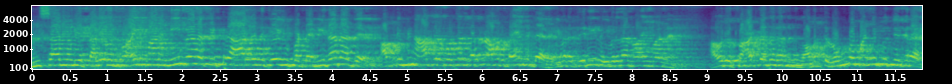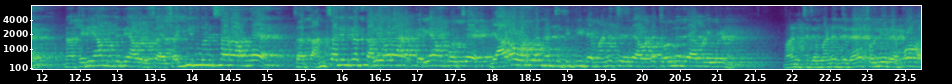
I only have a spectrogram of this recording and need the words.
அன்சாரியுடைய தலைவர் நாயுமான நீ தானே திட்டு ஆளுன்னு கேள்விப்பட்டேன் நீ தானே அது? அப்படி இப்படின்னு ஆச்சரியப்படுத்த அவர் பயந்துட்டாரு. இவரை தெரியல இவர் தான் நுழைமான்னு அவரு பார்த்ததுல அவர்கிட்ட ரொம்ப மன்னிப்பு கேட்கிறாரு. நான் தெரியாம விட்டுட்டேன். அவர் ச- சையீது அன்சார் அவங்க. ச- தலைவரா எனக்கு தெரியாம போச்சு. யாரோ ஒருத்தர் நினைச்சு திட்டிட்டேன். மன்னிச்சிருங்க அவர்கிட்ட சொல்லுங்க அப்படி இப்படின்னு. மன்னிச்சிட்டேன் மன்னிச்சிட்டேன் சொல்லிடுறேன் போங்க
